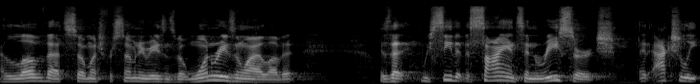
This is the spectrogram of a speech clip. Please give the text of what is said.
I love that so much for so many reasons, but one reason why I love it is that we see that the science and research it actually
